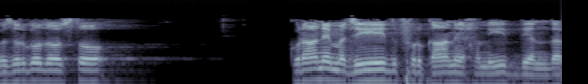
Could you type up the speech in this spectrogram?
بزرگوں دوستو قرآن مجید فرقان حمید دے اندر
